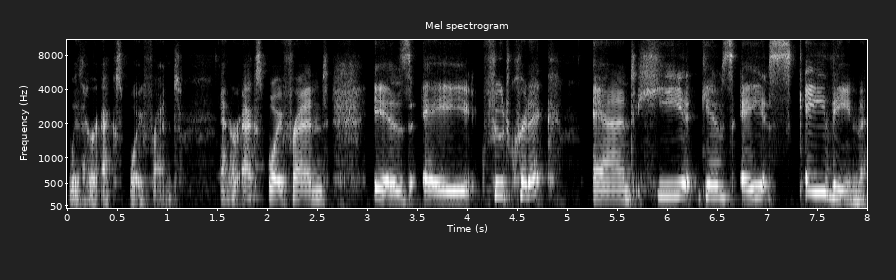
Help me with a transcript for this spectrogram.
with her ex-boyfriend and her ex boyfriend is a food critic, and he gives a scathing,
